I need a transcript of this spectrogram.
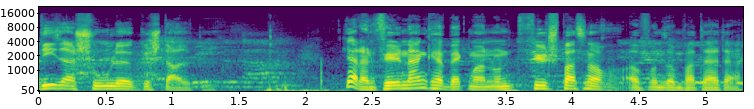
dieser Schule gestalten. Ja, dann vielen Dank, Herr Beckmann, und viel Spaß noch auf unserem Parteitag.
